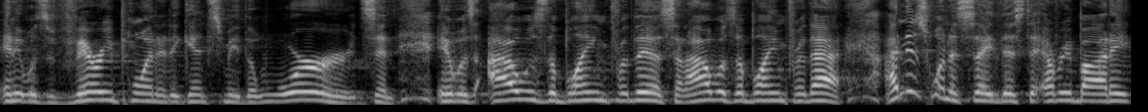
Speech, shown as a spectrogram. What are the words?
and it was very pointed against me, the words, and it was I was the blame for this and I was the blame for that. I just want to say this to everybody.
